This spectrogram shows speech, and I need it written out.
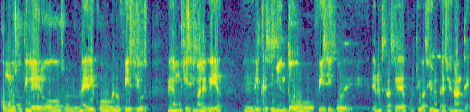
como los utileros, los médicos, los oficios, me da muchísima alegría. Eh, el crecimiento físico de, de, nuestra sede deportiva ha sido impresionante.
